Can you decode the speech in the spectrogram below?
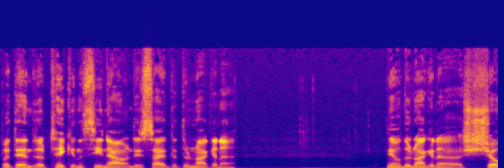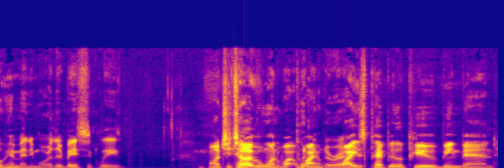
But they ended up taking the scene out and they decided that they're not gonna, you know, they're not gonna show him anymore. They're basically Why don't you tell everyone why why, why is Pepe Le Pew being banned?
